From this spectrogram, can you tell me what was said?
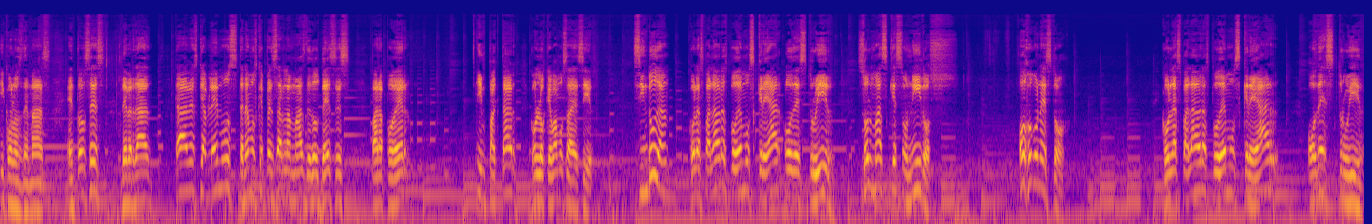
y con los demás. Entonces, de verdad, cada vez que hablemos tenemos que pensarla más de dos veces para poder impactar con lo que vamos a decir. Sin duda, con las palabras podemos crear o destruir. Son más que sonidos. Ojo con esto. Con las palabras podemos crear o destruir.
